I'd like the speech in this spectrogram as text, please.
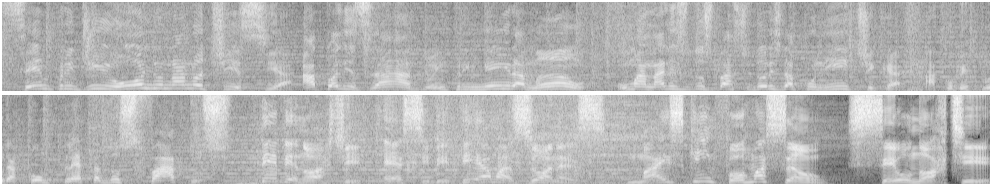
Sempre de olho na notícia, atualizado, em primeira mão, uma análise dos bastidores da política, a cobertura completa dos fatos. TV Norte, SBT Amazonas. Mais que informação, seu norte.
